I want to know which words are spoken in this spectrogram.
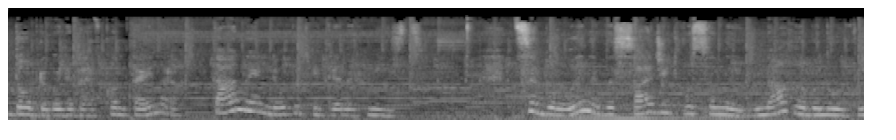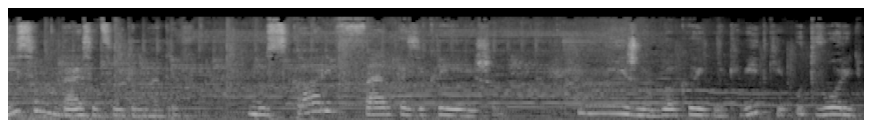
добре виглядає в контейнерах та не любить вітряних місць. Цибулини висаджують восени на глибину 8-10 см. Мускарі Fantasy Creation. Ніжно-блакитні квітки утворюють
